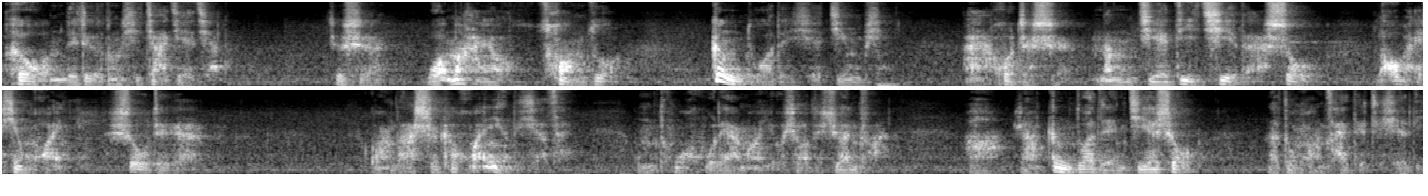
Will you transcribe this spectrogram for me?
和我们的这个东西嫁接起来，就是我们还要创作更多的一些精品，哎，或者是能接地气的、受老百姓欢迎、受这个广大食客欢迎的一些菜。我们通过互联网有效的宣传，啊，让更多的人接受那敦煌菜的这些理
